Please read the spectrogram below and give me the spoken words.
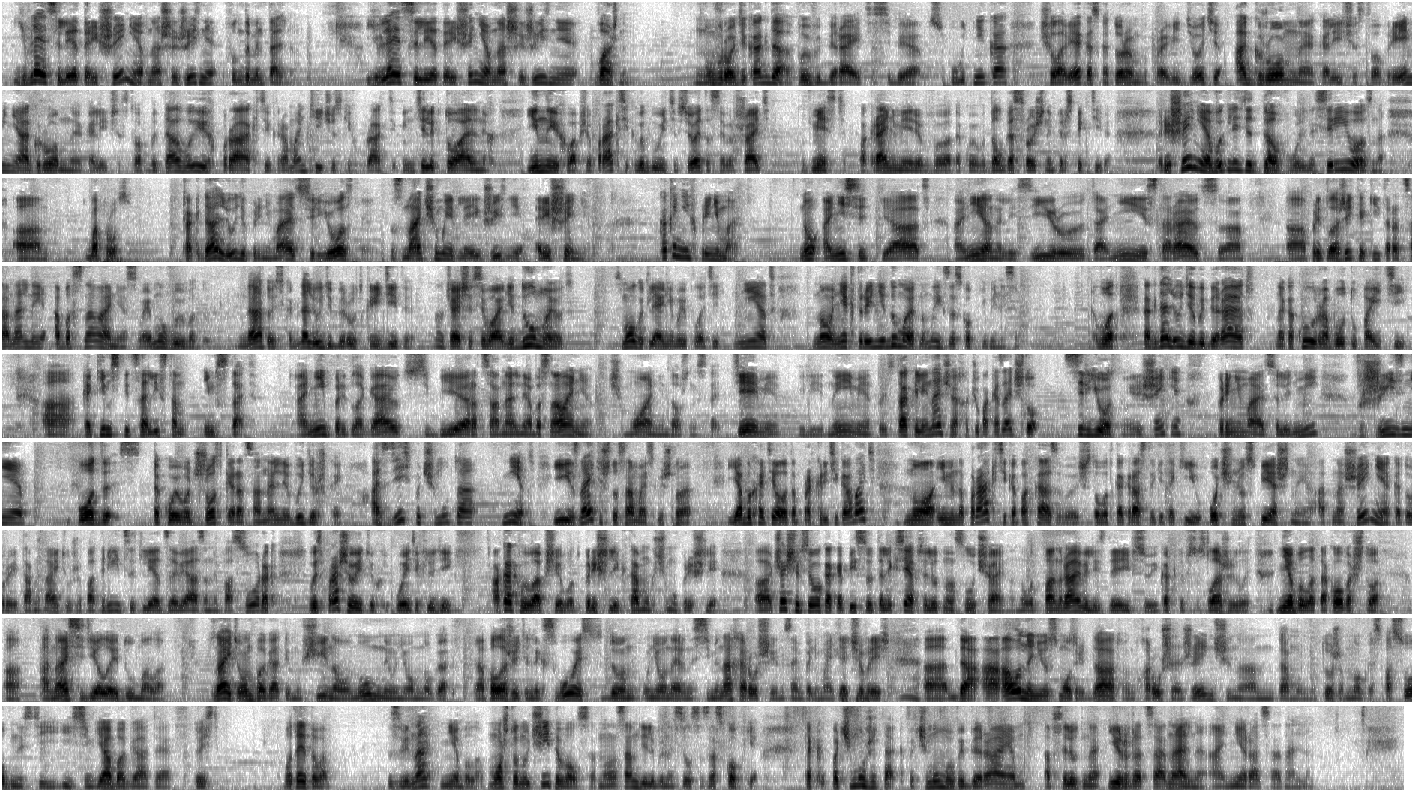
является ли это решение в нашей жизни фундаментальным? Является ли это решение в нашей жизни важным? Ну, вроде как да. Вы выбираете себе спутника, человека, с которым вы проведете огромное количество времени, огромное количество бытовых практик, романтических практик, интеллектуальных, иных вообще практик. Вы будете все это совершать вместе, по крайней мере, в такой вот долгосрочной перспективе. Решение выглядит довольно серьезно. А, вопрос. Когда люди принимают серьезные, значимые для их жизни решения, как они их принимают? Ну, они сидят, они анализируют, они стараются а, предложить какие-то рациональные обоснования своему выводу. Да, то есть, когда люди берут кредиты, ну, чаще всего они думают, смогут ли они выплатить, нет, но некоторые не думают, но мы их за скобки вынесем. Вот, когда люди выбирают, на какую работу пойти, а, каким специалистом им стать, они предлагают себе рациональные обоснования, почему они должны стать теми или иными. То есть, так или иначе, я хочу показать, что серьезные решения принимаются людьми в жизни под такой вот жесткой рациональной выдержкой. А здесь почему-то нет. И знаете, что самое смешное? Я бы хотел это прокритиковать, но именно практика показывает, что вот как раз-таки такие очень успешные отношения, которые там, знаете, уже по 30 лет завязаны, по 40, вы спрашиваете у этих людей, а как вы вообще вот пришли к тому, к чему пришли? А, чаще всего, как описывает Алексей, абсолютно случайно. Ну вот понравились, да и все, и как-то все сложилось. Не было такого, что а, она сидела и думала, знаете, он богатый мужчина, он умный, у него много а, положительных свойств, да, он- у него, наверное, семена хорошие, вы сами понимаете, о чем речь. А, да, а, а он на нее смотрит, да, там хорошая женщина, там у него тоже много способностей, и семья богатая. То есть вот этого звена не было. Может, он учитывался, но на самом деле выносился за скобки. Так почему же так? Почему мы выбираем абсолютно иррационально, а не рационально?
